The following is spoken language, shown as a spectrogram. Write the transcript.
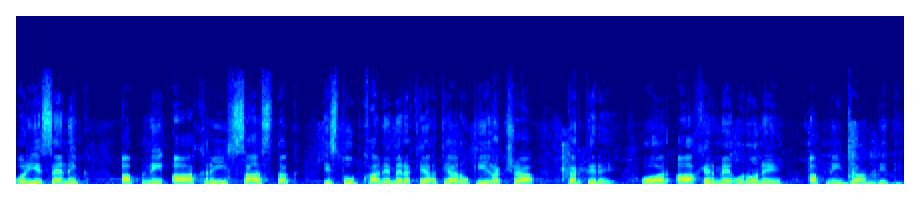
और ये सैनिक अपनी आखिरी सांस तक इस तोपखाने में रखे हथियारों की रक्षा करते रहे, और आखिर में उन्होंने अपनी जान दे दी।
